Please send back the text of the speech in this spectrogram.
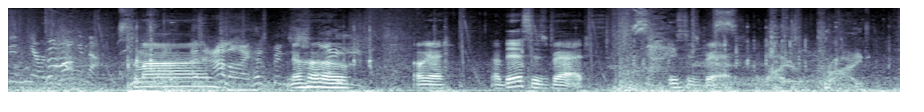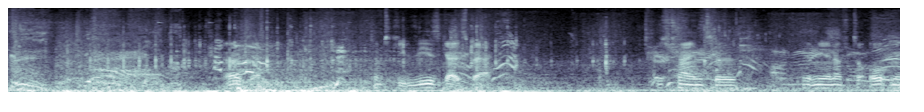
Been here long enough. come on. An ally has been No. Okay, now this is bad. This is bad. Okay. Attempt to keep these guys back. He's trying to hit me enough to ult me.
